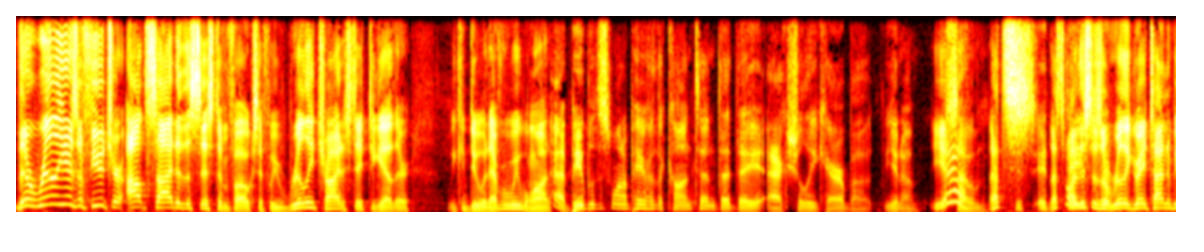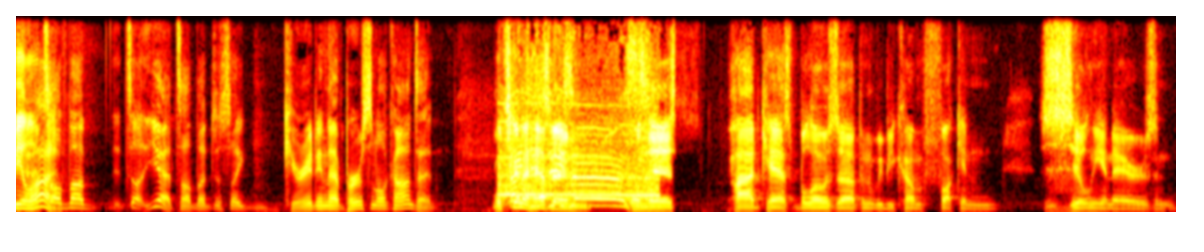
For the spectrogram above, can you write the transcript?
There really is a future outside of the system, folks. If we really try to stick together, we can do whatever we want. Yeah, people just want to pay for the content that they actually care about. You know. Yeah, So that's just- it- that's why they- this is a really great time to be yeah, alive. It's all about. It's all yeah. It's all about just like curating that personal content. What's going to happen Jesus! when this podcast blows up and we become fucking zillionaires and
